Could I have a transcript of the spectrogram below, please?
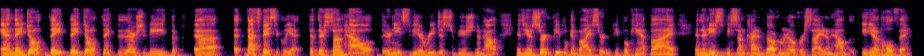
and they don't they they don't think that there should be the. Uh, that's basically it. That there's somehow there needs to be a redistribution of how, as you know, certain people can buy, certain people can't buy, and there needs to be some kind of government oversight on how you know the whole thing.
